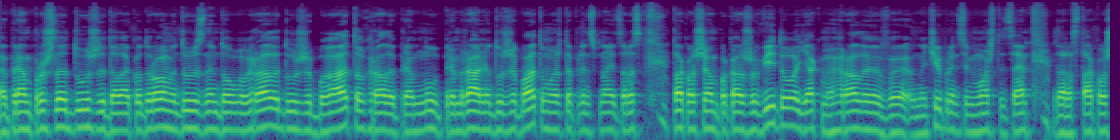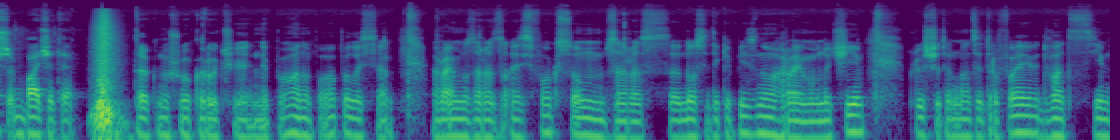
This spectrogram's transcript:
е, прям пройшли дуже далеко дорогу. Ми дуже з ним довго грали, дуже багато. Грали прям, ну, прям реально дуже багато. Можете, в принципі, навіть зараз також я вам покажу відео, як ми грали вночі. В принципі, можете це зараз також бачити. Так, ну що, коротше, непогано поапилося. Граємо зараз з Fox, зараз е, досить таки пізно, граємо вночі. Плюс 14 трофеїв, 27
